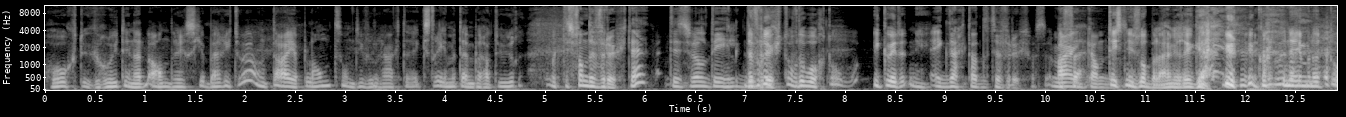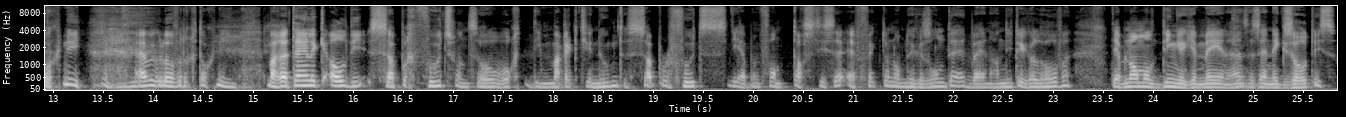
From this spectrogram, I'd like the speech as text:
hoogte groeit in het Andersgebergte. Wel een taaie plant, want die verdraagt extreme temperaturen. Maar het is van de vrucht, hè? Het is wel degelijk de, de vrucht. of de wortel. Ik weet het niet. Ik dacht dat het de vrucht was. Maar enfin, kan het is niet zo belangrijk eigenlijk. we nemen het toch niet. En we geloven er toch niet. Maar uiteindelijk al die superfoods, want zo wordt die markt genoemd, de superfoods, die hebben fantastische effecten op de gezondheid, bijna niet te geloven. Die hebben allemaal dingen gemeen. Hè. Ze zijn exotisch.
